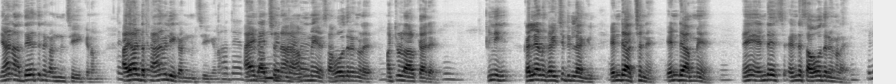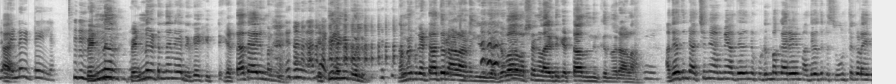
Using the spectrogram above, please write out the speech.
ഞാൻ അദ്ദേഹത്തിനെ കൺവിൻസ് ചെയ്യിക്കണം. അയാളുടെ ഫാമിലിയെ കൺവിൻസ് ചെയ്യിക്കണം. അയാളുടെ അച്ഛനെ അമ്മയെ സഹോദരങ്ങളെ മറ്റുള്ള ആൾക്കാരെ. ഇനി കല്യാണം കഴിച്ചിട്ടില്ലെങ്കിൽ എന്റെ അച്ഛനെ എന്റെ അമ്മയെ എന്റെ എന്റെ എന്റെ സഹോദരങ്ങളെ. കിട്ടേയില്ല. പെണ്ണ് പെണ്ണ് കിട്ടുന്നതിന് കെട്ടാത്ത കാര്യം പറഞ്ഞു? കെട്ടിയില്ലെങ്കിൽ പോലും. നമ്മളിപ്പോ കെട്ടാത്ത ഒരാളാണെങ്കിൽ ഒരുപാട് വർഷങ്ങളായിട്ട് കെട്ടാതെ നിൽക്കുന്ന ഒരാളാണ് അദ്ദേഹത്തിന്റെ അച്ഛനെയും അമ്മയും അദ്ദേഹത്തിന്റെ കുടുംബക്കാരെയും അദ്ദേഹത്തിന്റെ സുഹൃത്തുക്കളെയും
